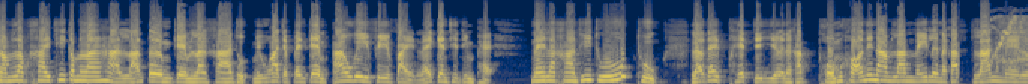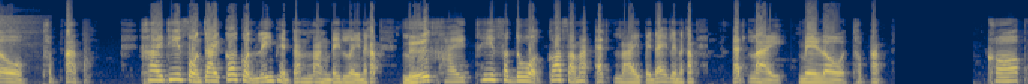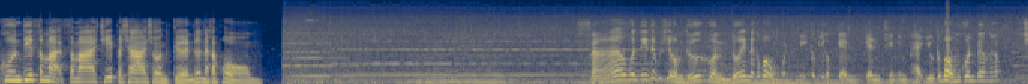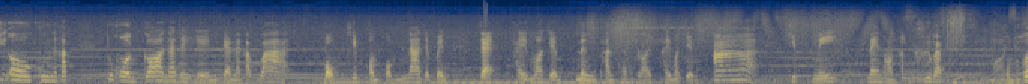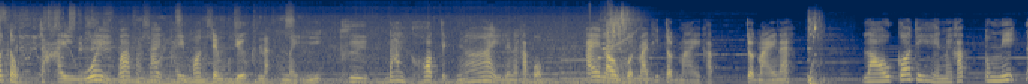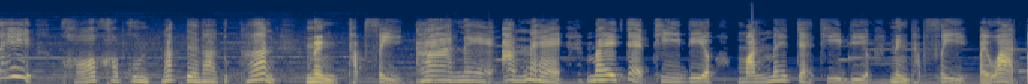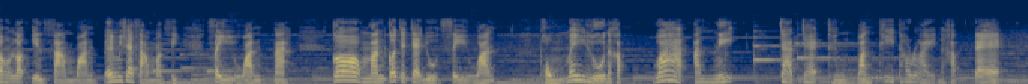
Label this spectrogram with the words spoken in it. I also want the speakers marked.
Speaker 1: สำหรับใครที่กำลังหาร้านเติมเกมราคาถูกไม่ว่าจะเป็นเกม RV Free Fire และ Genshin Impact ในราคาที่ถูกถูก แล้วได้เพชรเยอะๆนะครับ ผมขอแนะนำร้านนี้เลยนะครับ ร้านเมโลท็อปอัพใครที่สนใจก็กดลิงก์เพจด้านล่างได้เลยนะครับ หรือใครที่สะดวกก็สามารถแอดไลน์ไปได้เลยนะครับ แอดไลน์เมโลท็อปอัพ ขอบคุณที่สมัครสมาชิกประชาชนเกินด้วยนะครับผม สวัสดีท่านผู้ชมทุกคนด้วยนะครับผม วันนี้ก็อยู่กับเกม Genshin Impact อยู่กับผมคนเดิมนะครับ ชิโอคุงนะครับ ทุกคนก็น่าจะเห็นกันนะครับว่าปกคลิปของผมน่าจะเป็นแจกไพมอนเจม 1,600 ไพมอนเจม อ่า คลิปนี้แน่นอนครับ คือแบบ ผมก็ตกใจเว้ยว่ามันได้ไพมอนเจมเยอะขนาดไหน คือได้ครอบจากง่ายเลยนะครับผม ให้เรากดมาที่จดหมายครับ จดหมายนะ เราก็จะเห็นไหมครับ ตรงนี้นี่ขอขอบคุณนักเดินทางทุกท่าน1ทับ4อ่าแน่อ่าแน่ ไม่แจกทีเดียว มันไม่แจกทีเดียว1ทับ4ไปว่าต้องล็อกอิน 3 วัน เอ้ยไม่ใช่ 3 วันสิ4วันนะ ก็มันก็จะแจกอยู่ 4 วัน ผมไม่รู้นะครับว่าอันนี้จะแจกถึงวันที่เท่าไหร่นะครับ แต่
